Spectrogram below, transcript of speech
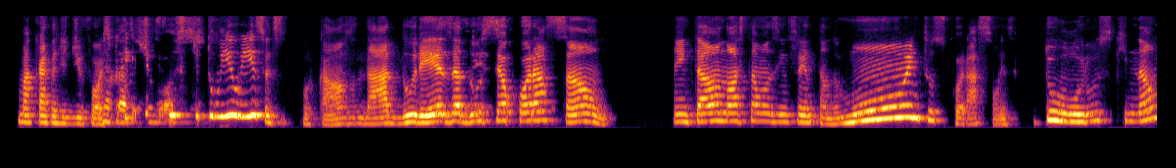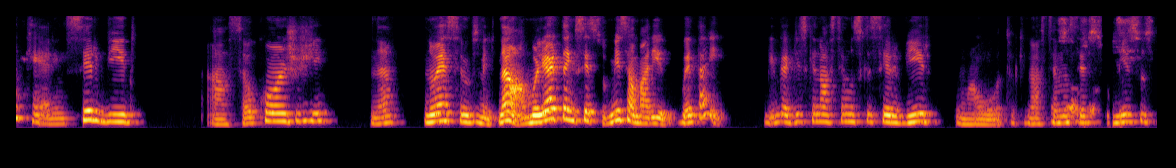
uma carta de divórcio? Uma por que, que instituiu isso? Disse, por causa da dureza do seu coração. Então, nós estamos enfrentando muitos corações duros que não querem servir a seu cônjuge, né? Não é simplesmente, não, a mulher tem que ser submissa ao marido. Aguenta aí. A Bíblia diz que nós temos que servir um ao outro, que nós temos que ser submissos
